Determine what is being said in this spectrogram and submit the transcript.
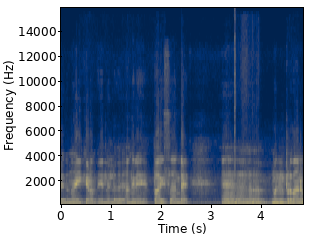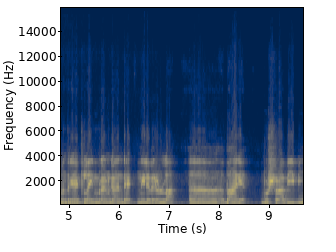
ഇത് നയിക്കണം എന്നുള്ളത്. അങ്ങനെ പാകിസ്ഥാന്റെ മുൻ പ്രധാനമന്ത്രിയായിട്ടുള്ള ഇമ്രാൻഖാന്റെ നിലവിലുള്ള ഭാര്യ ബുഷ്ര ബീബി.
